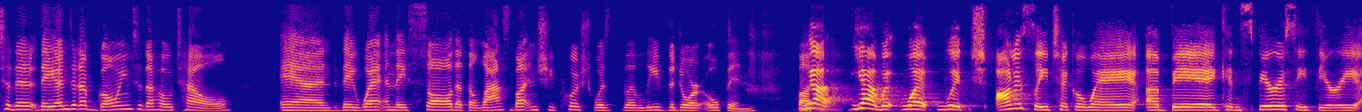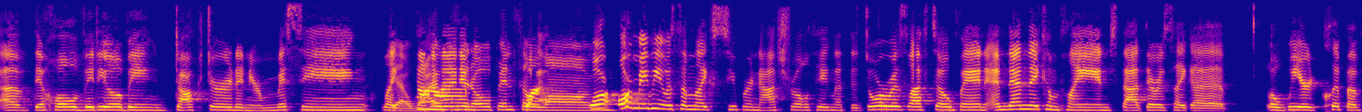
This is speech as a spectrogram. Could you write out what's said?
to the, they ended up going to the hotel and they went and they saw that the last button she pushed was the leave the door open button. Yeah, yeah, but what which honestly took away a big conspiracy theory of the whole video being doctored and you're missing like yeah, why was it open so Why- long? or or maybe it was some like supernatural thing that the door was left open and then they complained that there was like a a weird clip of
